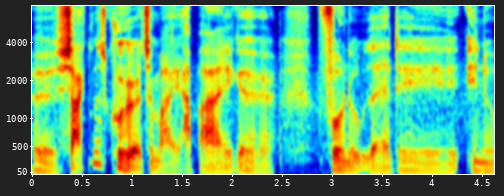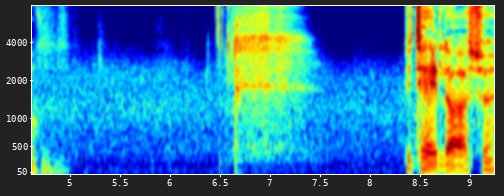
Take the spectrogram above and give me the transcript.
øh, sagtens kunne høre til mig. Jeg har bare ikke øh, fundet ud af det øh, endnu. Vi talte også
